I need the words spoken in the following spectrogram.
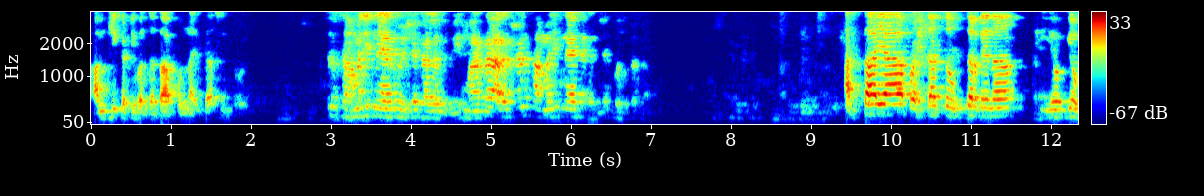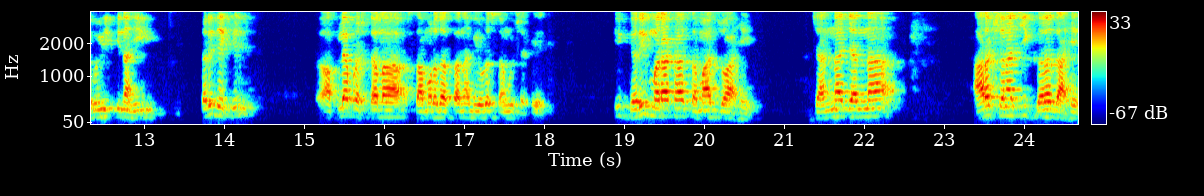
आमची कटिबद्धता पुन्हा एकदा सिद्ध होईल सामाजिक न्यायाचा विषय काढला तुम्ही मराठा आरक्षण सामाजिक न्यायाच्या? आत्ता या प्रश्नाचं उत्तर देणं योग्य होईल की नाही तरी देखील आपल्या प्रश्नाला सामोरं जाताना मी एवढंच सांगू शकेल की गरीब मराठा समाज जो आहे ज्यांना ज्यांना आरक्षणाची गरज आहे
